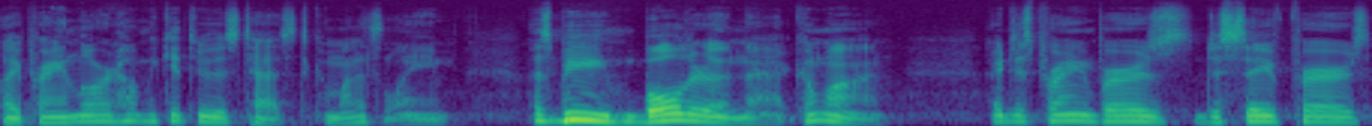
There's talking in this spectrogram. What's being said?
Like praying, Lord, help me get through this test. Come on, that's lame. Let's be bolder than that. Come on. Like just praying prayers, just safe prayers.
